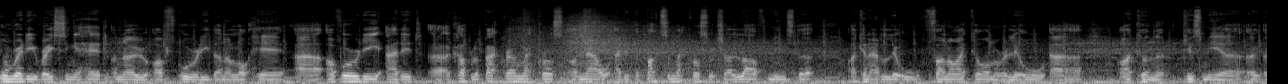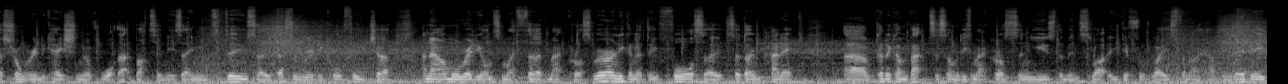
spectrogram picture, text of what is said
already racing ahead. I know I've already done a lot here. Uh, I've already added uh, a couple of background macros. I've now added the button macros, which I love, means that I can add a little fun icon or a little uh, icon that gives me a, a, stronger indication of what that button is aiming to do. So that's a really cool feature. And now I'm already on to my third macros. We're only going to do four, so so don't panic. I'm going to come back to some of these macros and use them in slightly different ways than I have already.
